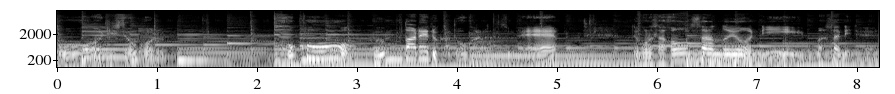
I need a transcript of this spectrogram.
往々にして起こる。ここを踏ん張れるかどうかなんですよね。で、この坂本さんのように、まさにね、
